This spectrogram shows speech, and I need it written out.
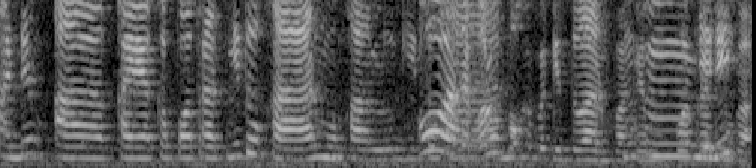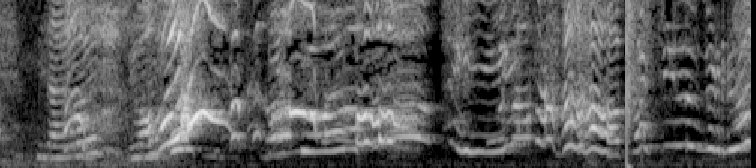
ada eh, kayak kepotret gitu kan muka lu gitu oh kan. ada kalau pakai begituan pakai Mm-mm, potret jadi misalnya lu ya dulu. Ih, apa sih lu berdua?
